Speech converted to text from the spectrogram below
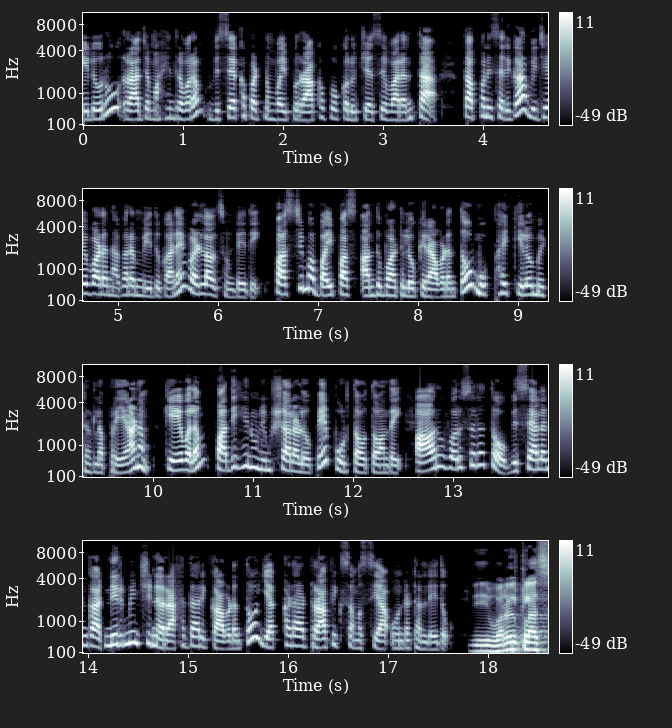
ఏలూరు రాజమహేంద్రవరం విశాఖపట్నం వైపు రాకపోకలు చేసేవారంతా తప్పనిసరిగా విజయవాడ నగరం మీదుగానే వెళ్ళాల్సి ఉండేది పశ్చిమ బైపాస్ అందుబాటులోకి రావడంతో ముప్పై కిలోమీటర్ల ప్రయాణం కేవలం పదిహేను నిమిషాలలోపే పూర్తవుతోంది. ఆరు వరుసలతో విశాలంగా నిర్మించిన రహదారి కావడంతో ఎక్కడా ట్రాఫిక్ సమస్య ఉండటం లేదు. వరల్డ్ క్లాస్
